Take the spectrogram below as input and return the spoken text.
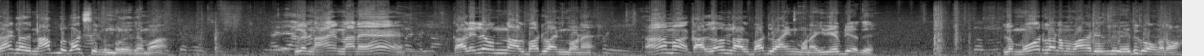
ரேக்கில் அது நாற்பது பாக்ஸ் இருக்கும் போல இதேம்மா இல்லை நான் நான் காலையில் வந்து நாலு பாட்டில் வாங்கிட்டு போனேன். ஆமாம் காலையில் வந்து நாலு பாட்டில் வாங்கிட்டு போனேன். இது எப்படி அது? இல்லை மோரில் நம்ம வாங்குறது எதுக்கு எதுக்கு வாங்குறோம்?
